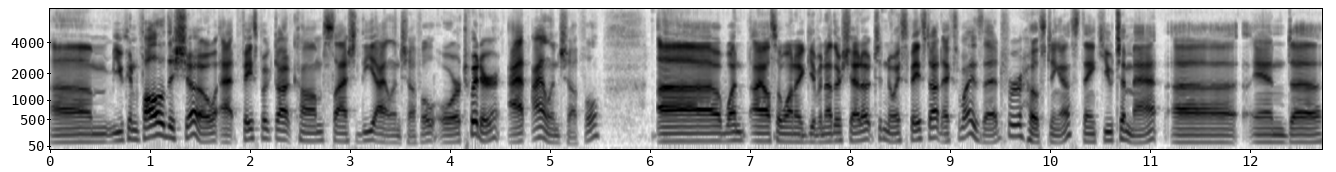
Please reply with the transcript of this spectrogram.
Um, you can follow the show at facebook.com slash the island shuffle or Twitter at island shuffle. Uh, one, I also want to give another shout out to noisepace.xyz for hosting us. Thank you to Matt. Uh, and uh,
